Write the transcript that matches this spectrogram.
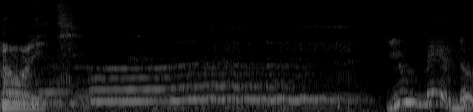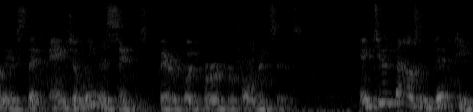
Sorry. You may have noticed that Angelina sings barefoot for her performances. In 2015,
